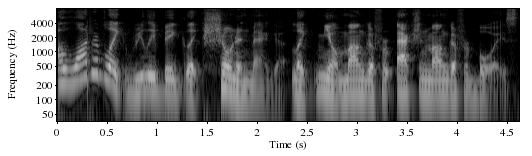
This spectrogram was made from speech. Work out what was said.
a lot of like really big like shonen manga, like you know manga for action manga for boys,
